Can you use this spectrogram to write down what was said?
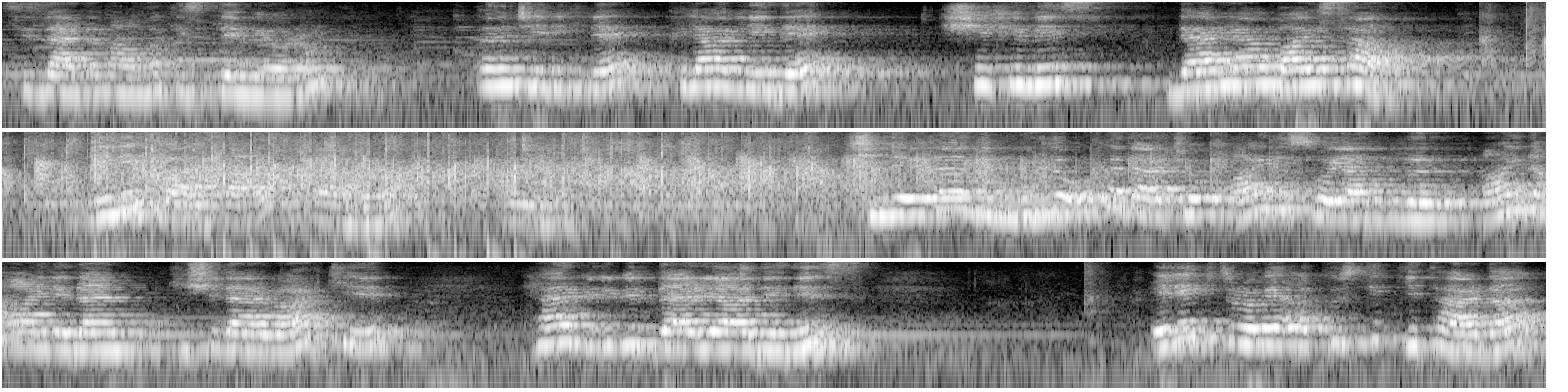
sizlerden almak istemiyorum. Öncelikle klavyede şefimiz Derya Baysal. Deniz Baysal, pardon. Evet. Şimdi efendim burada o kadar çok aynı soyadlı, aynı aileden kişiler var ki her biri bir Derya Deniz. Elektro ve akustik gitarda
